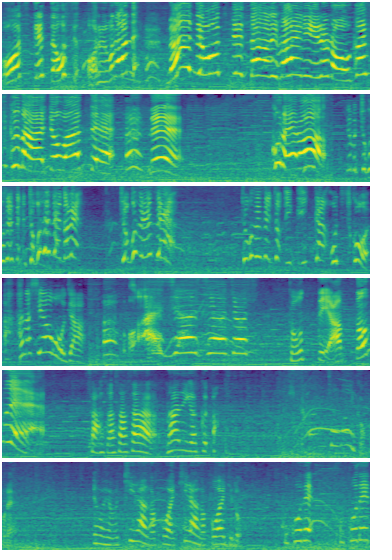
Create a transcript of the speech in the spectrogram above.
落ちてった落ちて俺もなんでなんで落ちてったのに前にいるのおかしくない？ちょ待って。ねえ。この野郎。でもチョコ先生チョコ先生ダメ。チョコ先生。チョコ先生ちょっと一回落ち着こう。話し合おうじゃあ。よしよしよしよし。取ってやったぜ。さあさあさあさあ何が来るあ悲観じゃないかこれ。やばいやばいキラーが怖いキラーが怖いけどここでここで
